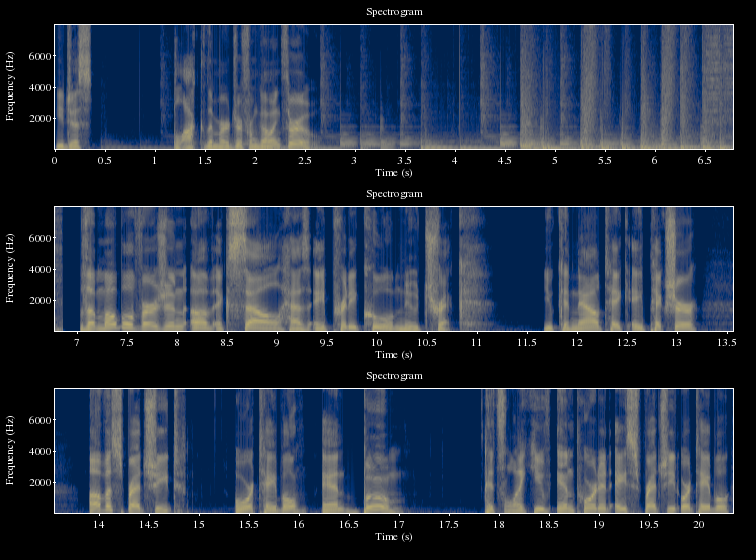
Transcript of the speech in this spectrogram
You just block the merger from going through. The mobile version of Excel has a pretty cool new trick. You can now take a picture of a spreadsheet or table, and boom, it's like you've imported a spreadsheet or table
